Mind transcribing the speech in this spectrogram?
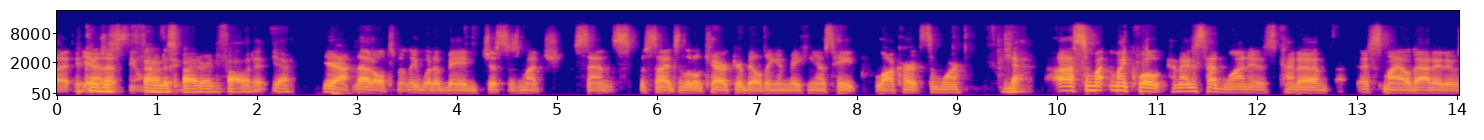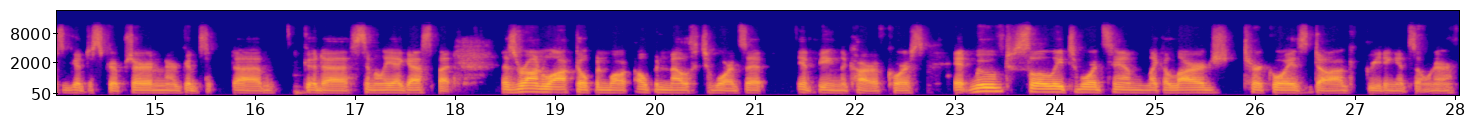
But It could have just found a spider and followed it. Yeah. Yeah, that ultimately would have made just as much sense. Besides a little character building and making us hate Lockhart some more. Yeah. Uh, so my, my quote, and I just had one. It was kind of I smiled at it. It was a good description or good um, good uh, simile, I guess. But as Ron walked open open mouth towards it, it being the car, of course, it moved slowly towards him like a large turquoise dog greeting its owner.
